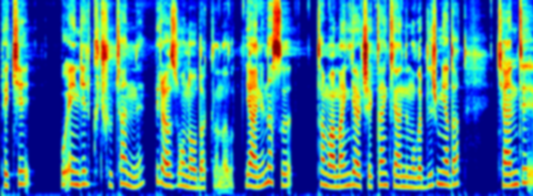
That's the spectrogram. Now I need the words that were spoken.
Peki bu engel küçülten ne? Biraz ona odaklanalım. Yani nasıl tamamen gerçekten kendim olabilirim ya da kendi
